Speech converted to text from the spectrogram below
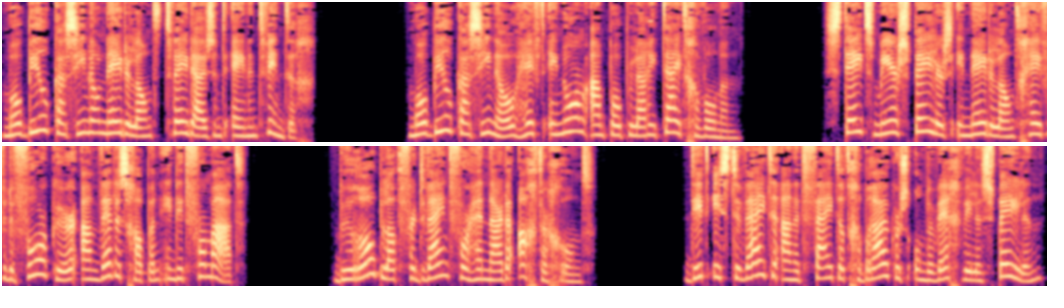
Mobiel Casino Nederland 2021. Mobiel Casino heeft enorm aan populariteit gewonnen. Steeds meer spelers in Nederland geven de voorkeur aan weddenschappen in dit formaat. Bureaublad verdwijnt voor hen naar de achtergrond. Dit is te wijten aan het feit dat gebruikers onderweg willen spelen,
